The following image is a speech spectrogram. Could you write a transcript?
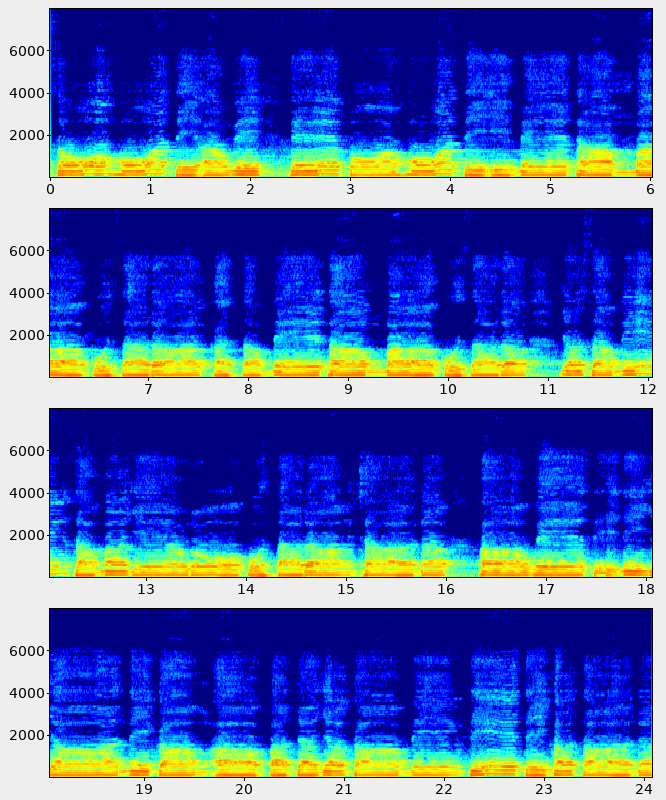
โสโหติอวิเก โรกุตารังชานาภาเวตินิยานิกังอาปัจจยกามิงทิติคตานา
